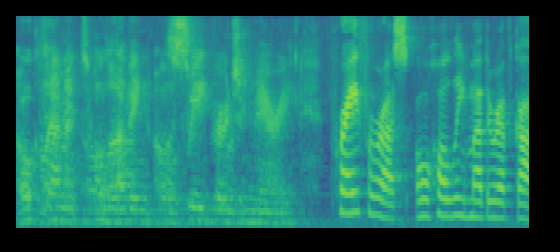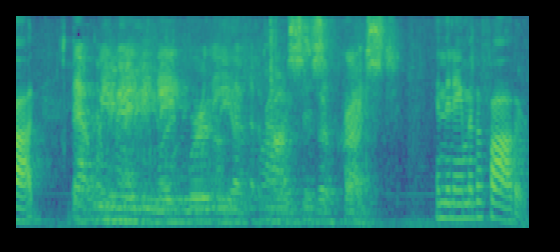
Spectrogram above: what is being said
O clement, O loving, O sweet Virgin Mary, Pray for us, O Holy Mother of God. that we may be made worthy of the promises of Christ. In the name of the Father,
